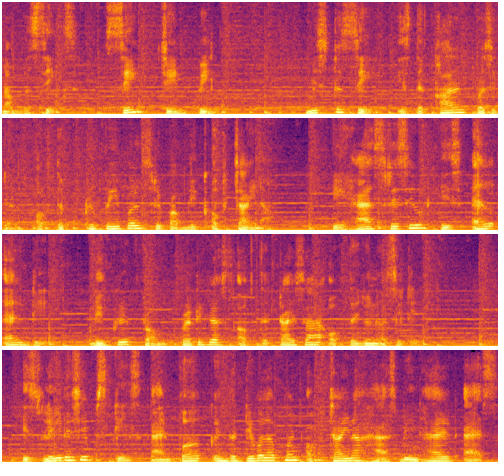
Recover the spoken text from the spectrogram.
Number 6. Xi Jinping. Mr. Xi is the current president of the People's Republic of China. He has received his LLD degree from prestigious of the Taizong of the university. His leadership skills and work in the development of China has been hailed as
